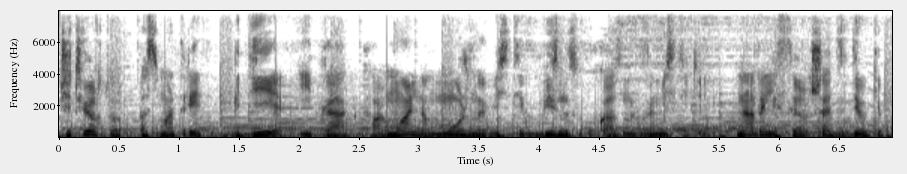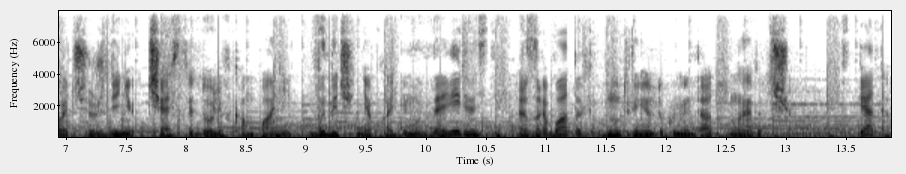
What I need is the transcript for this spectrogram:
Четвертую, посмотреть, где и как формально можно ввести в бизнес указанных заместителей. Надо ли совершать сделки по отчуждению части доли в компании, выдаче необходимых доверенностей, разрабатывать внутреннюю документацию на этот счет. В-пятых,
